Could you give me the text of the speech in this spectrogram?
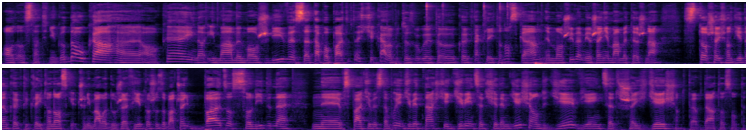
od ostatniego dołka. E, ok, no i mamy możliwy setup oparty. To jest ciekawe, bo to jest w ogóle ko- korekta Claytonowska. Możliwe mierzenie mamy też na 161 korekty Claytonowskie, czyli małe duże FI. Proszę zobaczyć, bardzo solidne wsparcie występuje. 19 970, 960, prawda? To są te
